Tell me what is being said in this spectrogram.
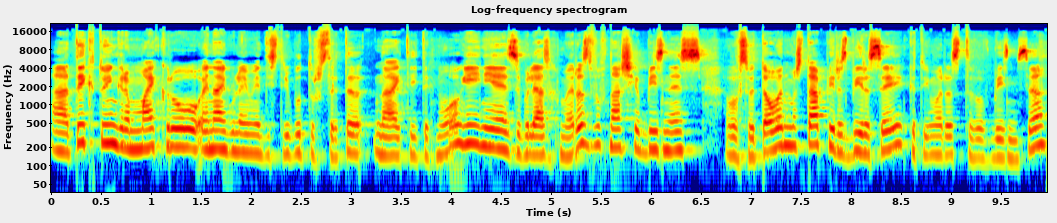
а, тъй като Ingram Micro е най-големият дистрибутор в света на IT технологии. Ние забелязахме ръст в нашия бизнес в световен мащаб и разбира се, като има ръст в бизнеса,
